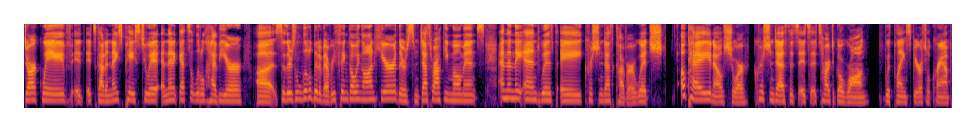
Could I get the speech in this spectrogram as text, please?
dark wave. It, it's got a nice pace to it and then it gets a little heavier. Uh, so there's a little bit of everything going on here. There's some death rocky moments and then they end with a christian death cover which okay you know sure. Christian death it's it's it's hard to go wrong with playing spiritual cramp.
